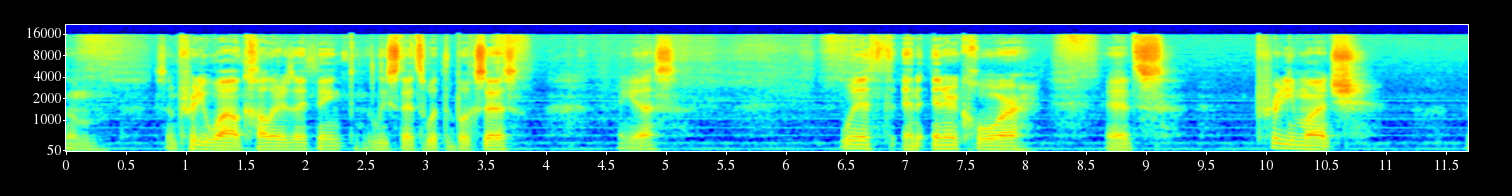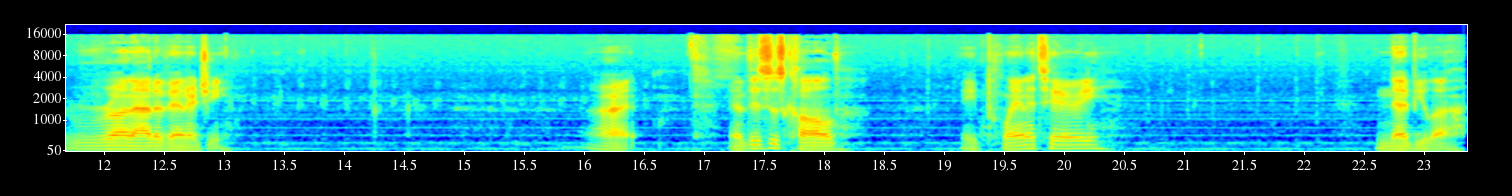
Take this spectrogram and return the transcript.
some some pretty wild colors, I think. At least that's what the book says, I guess. With an inner core that's pretty much run out of energy. Alright. And this is called a planetary nebula.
